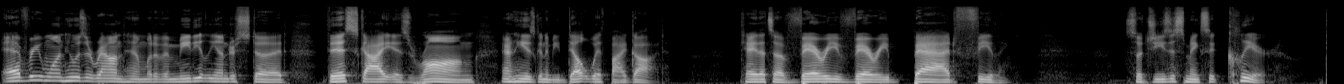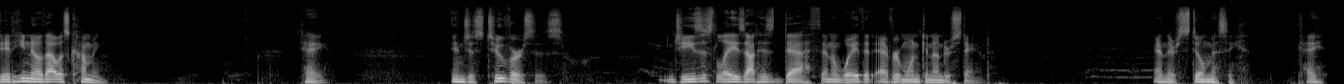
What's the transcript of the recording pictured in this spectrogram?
everyone who was around him would have immediately understood this guy is wrong and he is going to be dealt with by God. Okay, that's a very, very bad feeling. So Jesus makes it clear. Did he know that was coming? Okay, in just two verses, Jesus lays out his death in a way that everyone can understand. And they're still missing it. Okay?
